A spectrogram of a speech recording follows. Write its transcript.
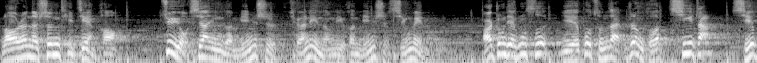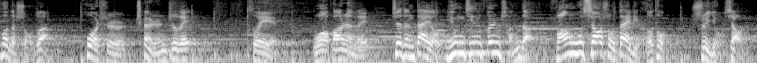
老人的身体健康，具有相应的民事权利能力和民事行为能力，而中介公司也不存在任何欺诈、胁迫的手段，或是趁人之危。所以，我方认为这份带有佣金分成的房屋销售代理合同是有效的。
